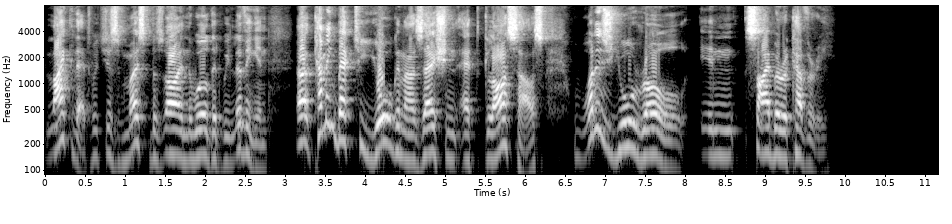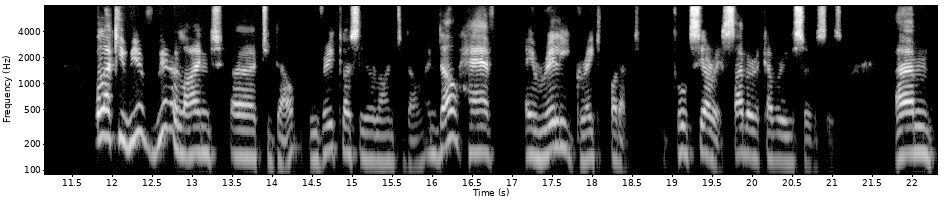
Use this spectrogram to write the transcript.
like that, which is most bizarre in the world that we're living in. Uh, coming back to your organization at Glasshouse, what is your role in cyber recovery? Well, Aki, we're, we're aligned uh, to Dell. We're very closely aligned to Dell. And Dell have a really great product called CRS, Cyber Recovery Services. Um,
